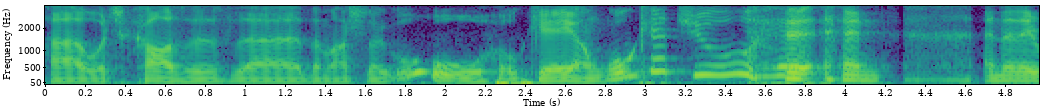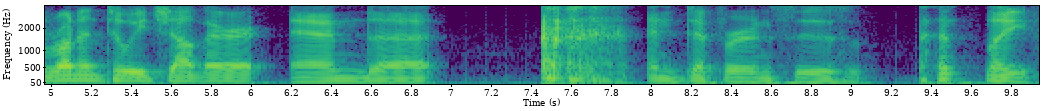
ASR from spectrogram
uh, which causes the the monster like, oh, okay, I'm gonna get you, and and then they run into each other, and uh, and Dipper and Soos like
